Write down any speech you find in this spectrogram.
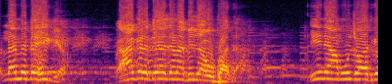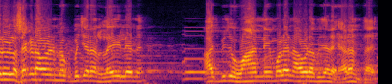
એટલે અમે બેસી ગયા. આગળ બે જણા બીજા ઊભા હતા એને આમ ઊંચો હાથ કર્યો એટલે સકડાવાળાને મેં બિચારાને લઈ લે ને આજ બીજું વાહન નહીં મળે ને આવડા બિચારા હેરાન થાય.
